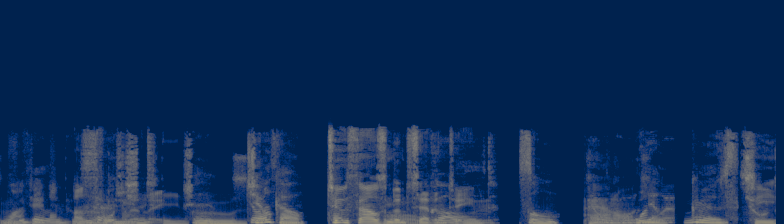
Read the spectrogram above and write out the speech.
One. Film. Unfortunately. JoCo. 2017. Cold. Full. Panel. Wheel. Cruise. See.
